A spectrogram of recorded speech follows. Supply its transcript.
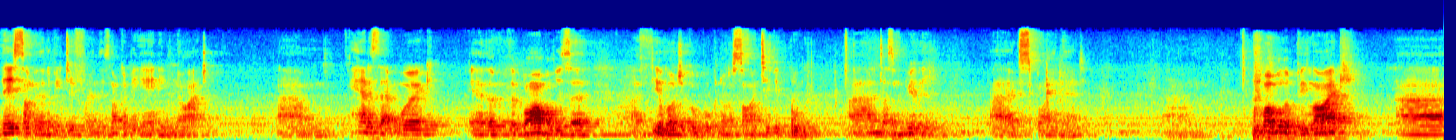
there's something that'll be different. There's not going to be any night. Um, how does that work? you know, the, the Bible is a, a, theological book, not a scientific book. Uh, doesn't really uh, explain that. Um, what will it be like? Uh,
